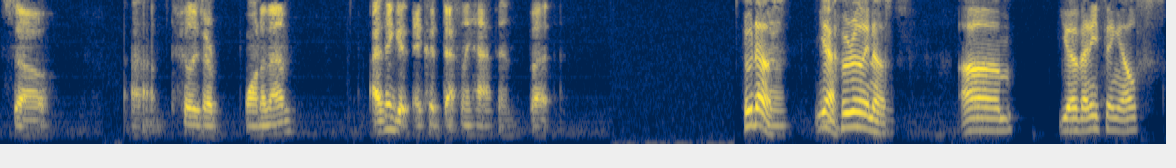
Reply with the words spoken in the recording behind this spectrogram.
So um, the Phillies are one of them. I think it, it could definitely happen, but who knows? Yeah, who really knows? Um, you have anything else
